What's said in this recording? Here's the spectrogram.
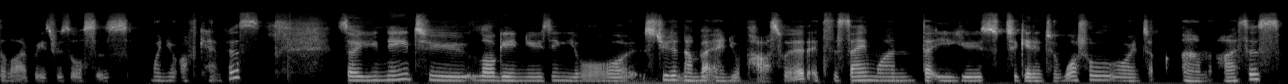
the library's resources when you're off campus. So you need to log in using your student number and your password. It's the same one that you use to get into Wattle or into um, ISIS.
